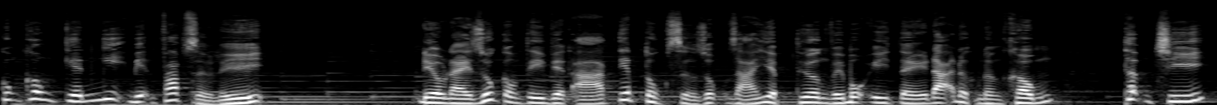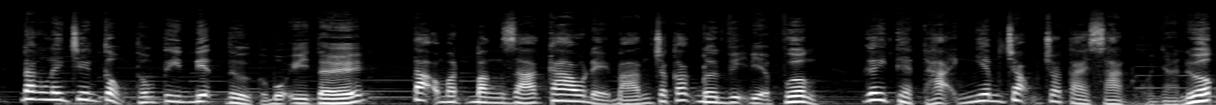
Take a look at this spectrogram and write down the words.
cũng không kiến nghị biện pháp xử lý. Điều này giúp công ty Việt Á tiếp tục sử dụng giá hiệp thương với Bộ Y tế đã được nâng khống, thậm chí đăng lên trên cổng thông tin điện tử của Bộ Y tế, tạo mặt bằng giá cao để bán cho các đơn vị địa phương, gây thiệt hại nghiêm trọng cho tài sản của nhà nước.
